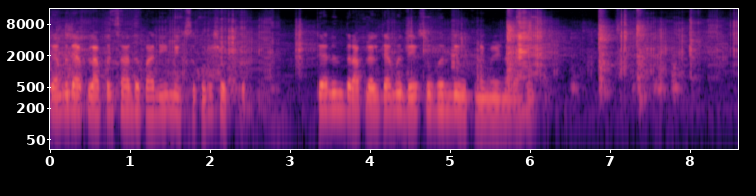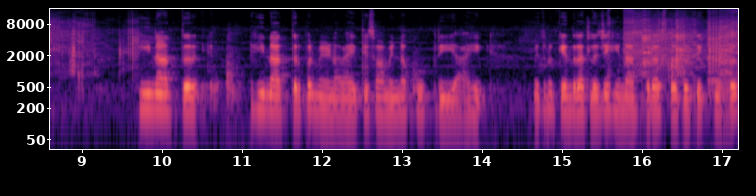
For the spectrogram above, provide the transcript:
त्यामध्ये आपलं आपण साधं पाणी मिक्स करू शकतो. त्यानंतर आपल्याला त्यामध्ये सुगंधी उठणे मिळणार आहे. ही नात तर ही नात तर पण मिळणार आहे. ते स्वामींना खूप प्रिय आहे. मित्र केंद्रातलं जे ही नातर असतं तर ते खूपच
